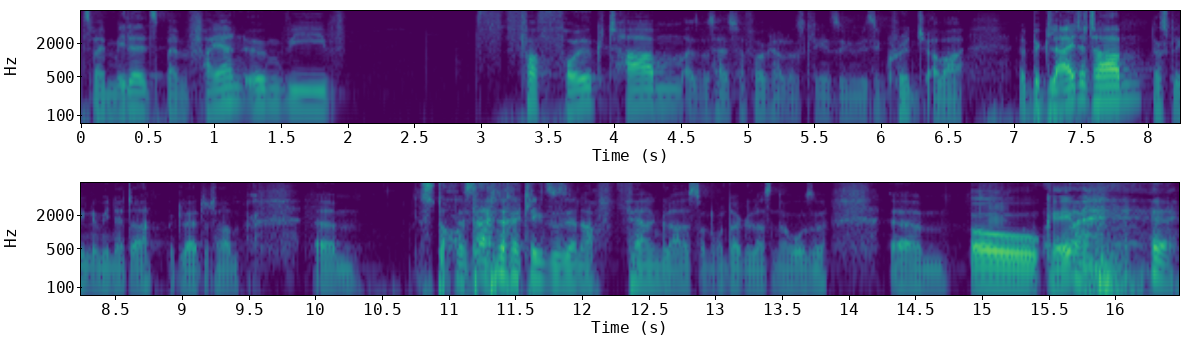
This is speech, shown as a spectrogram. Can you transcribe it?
zwei Mädels beim Feiern irgendwie verfolgt haben, also was heißt verfolgt haben, das klingt jetzt irgendwie ein bisschen cringe, aber äh, begleitet haben, das klingt irgendwie netter, begleitet haben. Ähm, das andere klingt so sehr nach Fernglas und runtergelassener Hose. Ähm, okay.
